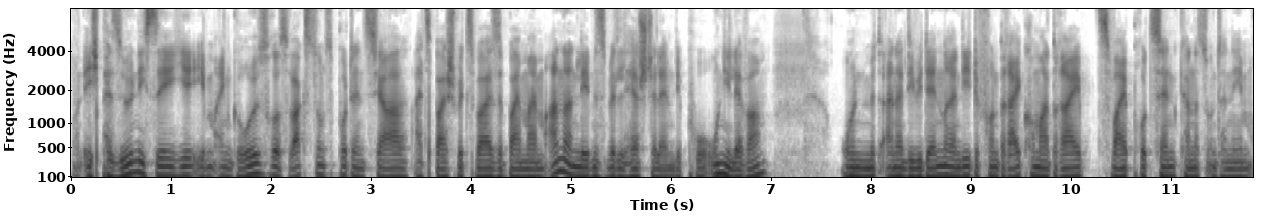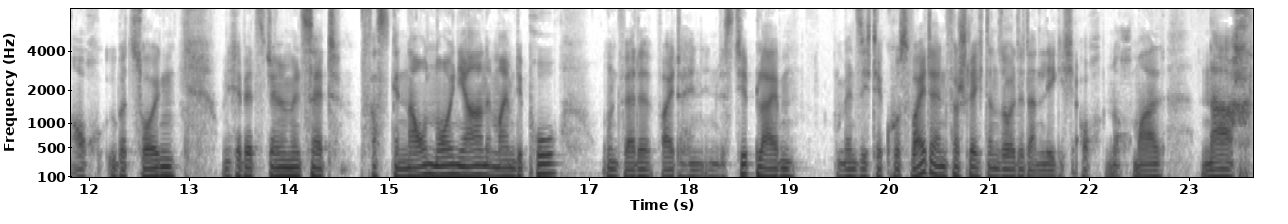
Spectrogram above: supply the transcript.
Und ich persönlich sehe hier eben ein größeres Wachstumspotenzial als beispielsweise bei meinem anderen Lebensmittelhersteller im Depot Unilever. Und mit einer Dividendenrendite von 3,32 Prozent kann das Unternehmen auch überzeugen. Und ich habe jetzt General Mills seit fast genau neun Jahren in meinem Depot und werde weiterhin investiert bleiben. Und wenn sich der Kurs weiterhin verschlechtern sollte, dann lege ich auch nochmal nach.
